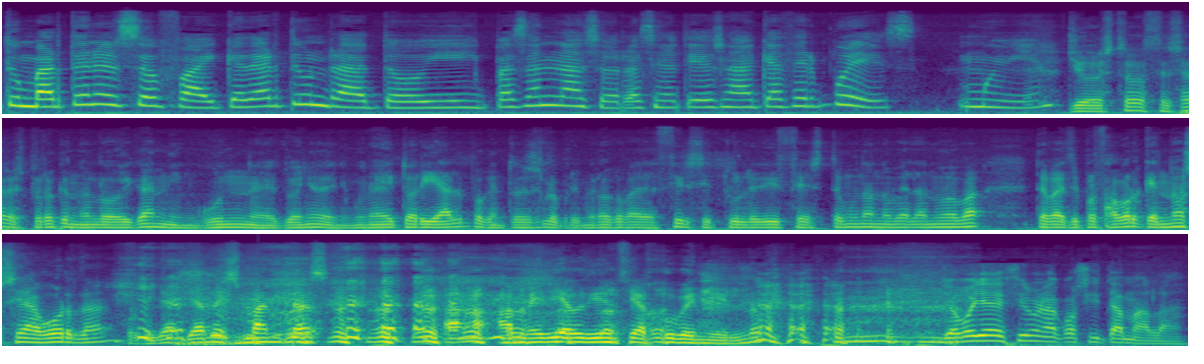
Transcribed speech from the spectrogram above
tumbarte en el sofá y quedarte un rato y pasan las horas y no tienes nada que hacer, pues muy bien. Yo esto, César, espero que no lo oiga ningún eh, dueño de ninguna editorial, porque entonces lo primero que va a decir, si tú le dices, tengo una novela nueva, te va a decir, por favor, que no sea gorda, porque ya, ya me espantas a, a media audiencia juvenil, ¿no? Yo voy a decir una cosita mala.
